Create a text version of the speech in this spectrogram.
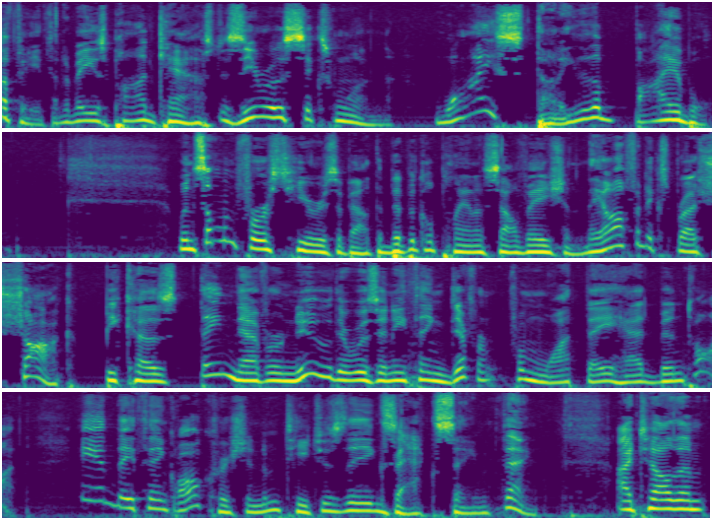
A Faith That Obeys podcast 061 Why Study the Bible? When someone first hears about the biblical plan of salvation, they often express shock because they never knew there was anything different from what they had been taught. And they think all Christendom teaches the exact same thing. I tell them,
